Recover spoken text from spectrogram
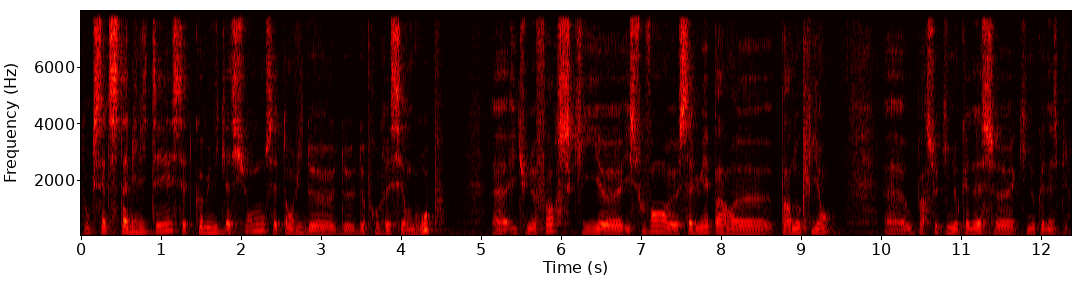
Donc cette stabilité, cette communication, cette envie de, progresser en groupe est une force qui est souvent saluée par nos clients euh, ou par ceux qui nous connaissent, euh, qui nous connaissent bien.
